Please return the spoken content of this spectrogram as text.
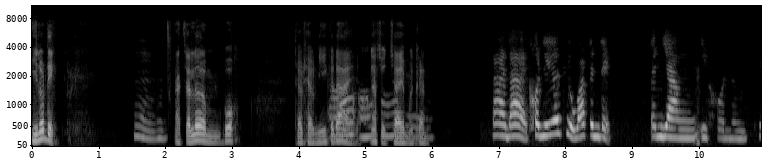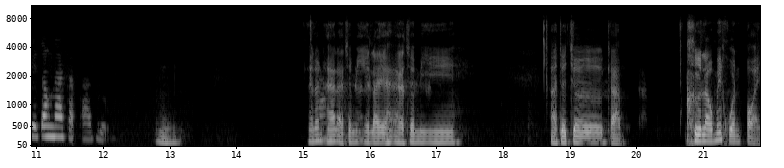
ฮีโร่เด็กอืมอาจจะเริ่มพวกแถวๆนี้ก็ได้อ๋ออ๋อน่าสนใจเหมือนกัน ได้ได้ คนนี้ก็ถือว่าเป็นเด็ก เป็นยังอีกคนหนึ่งที่ต้องน่าจับตาดูอืม Ironheart อาจจะมีอะไร อาจจะมี อาจจะเจอกับ คือเราไม่ควรปล่อย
